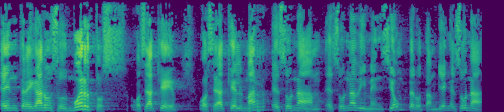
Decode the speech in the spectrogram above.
entregaron sus muertos. O sea que o sea que el mar es una, es una dimensión, pero también es una,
